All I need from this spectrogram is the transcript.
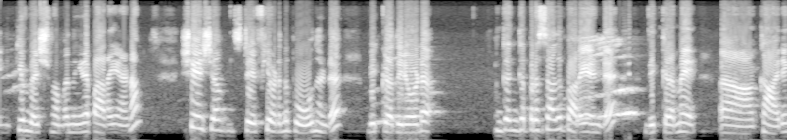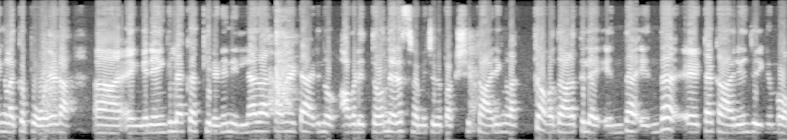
എനിക്കും വിഷമം എന്നിങ്ങനെ പറയണം. ശേഷം സ്റ്റെഫി അവിടെ നിന്ന് പോകുന്നുണ്ട്. വിക്രത്തിനോട് ഗംഗപ്രസാദ് പറയണ്ട് വിക്രമേ കാര്യങ്ങളൊക്കെ പോയടാ. എങ്ങനെയെങ്കിലൊക്കെ കിരണിനെ ഇല്ലാതാക്കാനായിട്ടായിരുന്നു അവൾ ഇത്രയും നേരം ശ്രമിച്ചത്. പക്ഷെ കാര്യങ്ങളൊക്കെ അവതാളത്തിൽ എന്താ എന്താ ഏട്ടാ കാര്യം ചോദിക്കുമ്പോ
